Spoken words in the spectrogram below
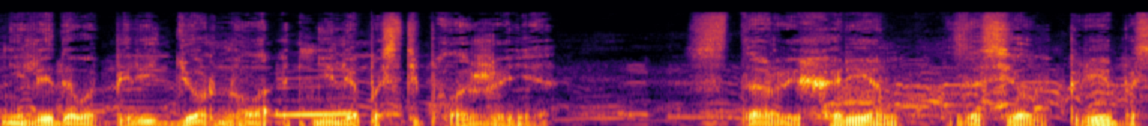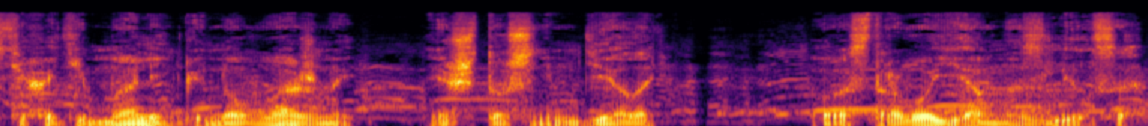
Нелидова передернула от нелепости положения. Старый хрен засел в крепости, хоть и маленькой, но важной. И что с ним делать? Островой явно злился.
